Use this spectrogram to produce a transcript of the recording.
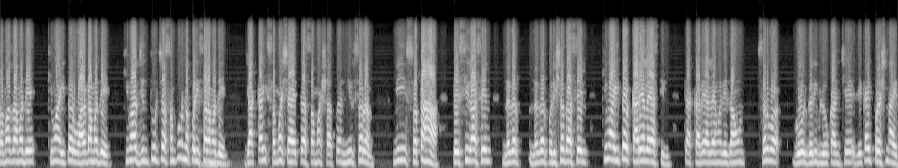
समाजामध्ये किंवा इतर वार्डामध्ये किंवा जिंतूरच्या संपूर्ण परिसरामध्ये ज्या काही समस्या आहेत त्या समस्याचं निरसरण मी स्वतः तहसील असेल नगर नगर परिषद असेल किंवा इतर कार्यालय असतील त्या कार्यालयामध्ये जाऊन सर्व गोरगरीब लोकांचे जे काही प्रश्न आहेत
